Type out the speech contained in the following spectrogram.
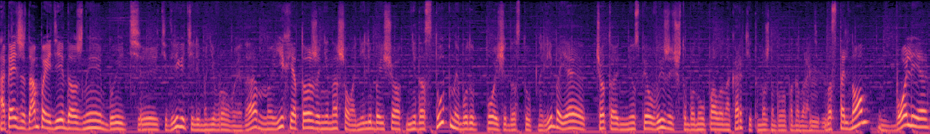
Опять же, там, по идее, должны быть эти двигатели маневровые, да, но их я тоже не нашел. Они либо еще недоступны, будут позже доступны, либо я что-то не успел выжить, чтобы оно упало на карте, это можно было подобрать. Mm-hmm. В остальном, более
